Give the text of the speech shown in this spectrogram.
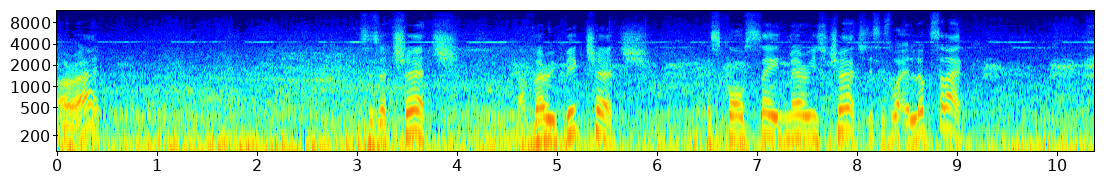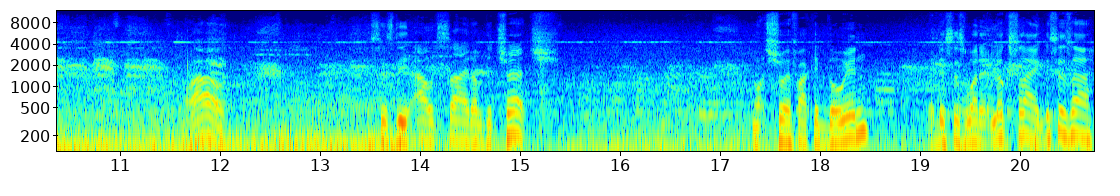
All right. This is a church, a very big church. It's called St. Mary's Church. This is what it looks like. Wow. This is the outside of the church. Not sure if I could go in, but this is what it looks like. This is a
